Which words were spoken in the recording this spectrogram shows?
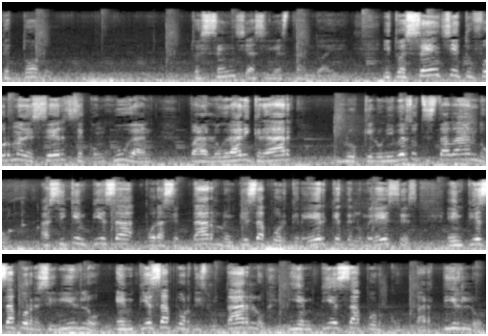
de todo, tu esencia sigue estando ahí. Y tu esencia y tu forma de ser se conjugan para lograr y crear lo que el universo te está dando. Así que empieza por aceptarlo, empieza por creer que te lo mereces, empieza por recibirlo, empieza por disfrutarlo y empieza por compartirlo.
